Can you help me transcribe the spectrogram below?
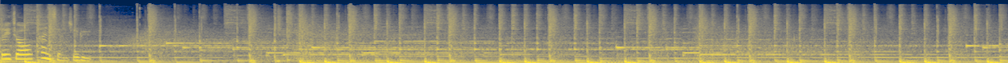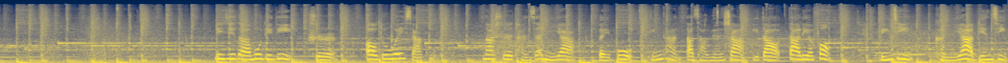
非洲探险之旅。利基的目的地是奥都威峡谷，那是坦桑尼亚北部平坦大草原上一道大裂缝，临近肯尼亚边境，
